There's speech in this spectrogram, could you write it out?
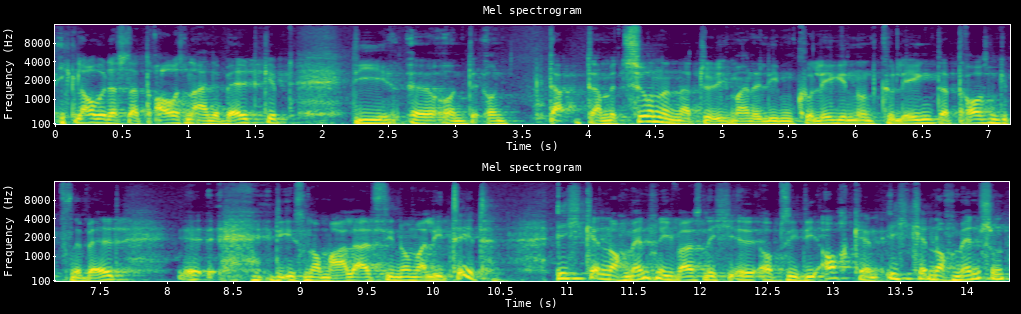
Ich glaube, dass da draußen eine Welt gibt, die, und, und da, damit zürnen natürlich meine lieben Kolleginnen und Kollegen, da draußen gibt es eine Welt, die ist normaler als die Normalität. Ich kenne noch Menschen, ich weiß nicht, äh, ob Sie die auch kennen, ich kenne noch Menschen,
